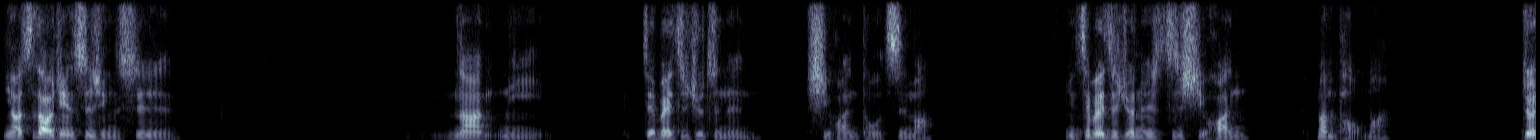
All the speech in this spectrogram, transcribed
你要知道一件事情是，那你这辈子就只能喜欢投资吗？你这辈子就能只喜欢慢跑吗？就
